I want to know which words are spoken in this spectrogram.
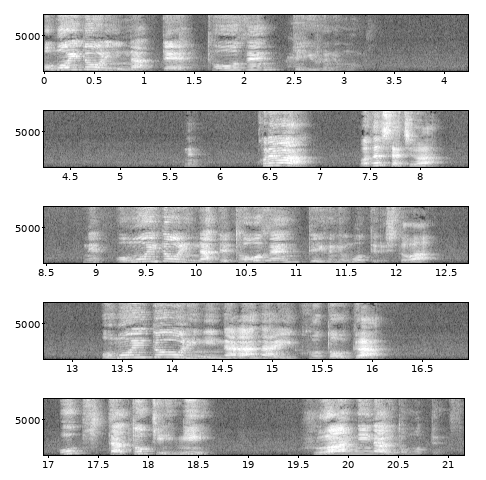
思い通りになって当然っていうふうに思うこれは私たちはね思い通りになって当然っていうふうに思ってる人は思い通りにならないことが起きた時に不安になると思ってるんです。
